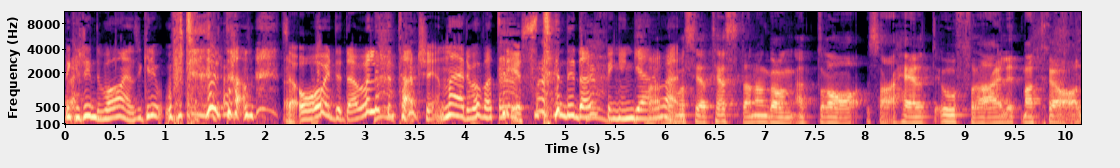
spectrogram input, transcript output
Det kanske inte var ens grovt. Utan så, oj det där var lite touchy. Nej det var bara trist. Det är därför ingen Ja, garvar. måste jag testa någon gång att dra så här helt oförargligt material.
